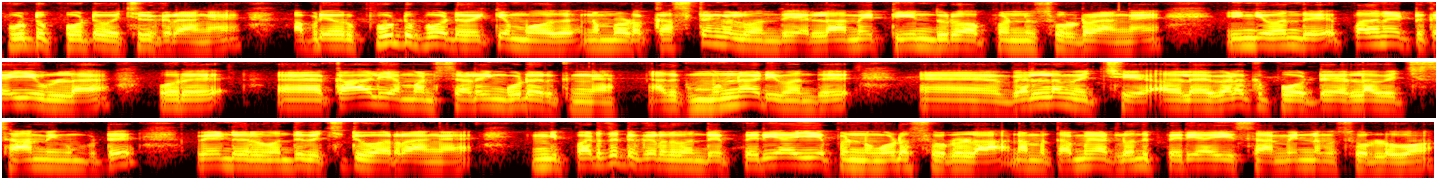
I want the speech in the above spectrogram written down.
பூட்டு போட்டு வச்சுருக்கிறாங்க. அப்படி ஒரு பூட்டு போட்டு வைக்கும் போது நம்மளோட கஷ்டங்கள் வந்து எல்லாமே தீந்துடும் அப்படின்னு சொல்கிறாங்க இங்கே வந்து பதினெட்டு கை உள்ள ஒரு காளியம்மன் காளி அம்மன் சிலையும் கூட இருக்குங்க. அதுக்கு முன்னாடி வந்து வெள்ளம் வச்சு அதில் விளக்கு போட்டு எல்லாம் வச்சு சாமி கும்பிட்டு வேண்டுதல் வந்து வச்சுட்டு வர்றாங்க. இங்கே படுத்துட்டு இருக்கிறது வந்து பெரியாயி அப்படின்னு கூட சொல்லலாம். நம்ம தமிழ்நாட்டில் வந்து பெரியாயி சாமின்னு நம்ம சொல்லுவோம்.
